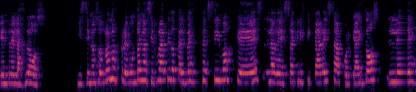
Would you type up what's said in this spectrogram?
entre las dos. Y si nosotros nos preguntan así rápido, tal vez decimos que es la de sacrificar a Isaac, porque hay dos les,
